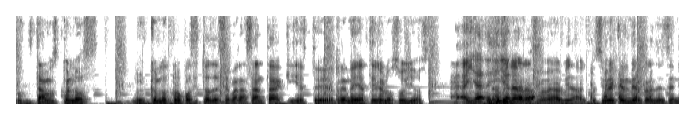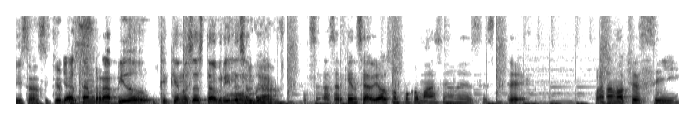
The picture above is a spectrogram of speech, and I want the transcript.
pues estamos con los con los propósitos de Semana Santa. Aquí este René ya tiene los suyos. Ah, ya, A mí ya la verdad se me había olvidado, inclusive que es miércoles de ceniza, así que ya pues, tan rápido, que, que no es hasta abril no, esa madre? ya. Pues, acérquense a Dios un poco más, señores. Este, buenas noches, sí.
